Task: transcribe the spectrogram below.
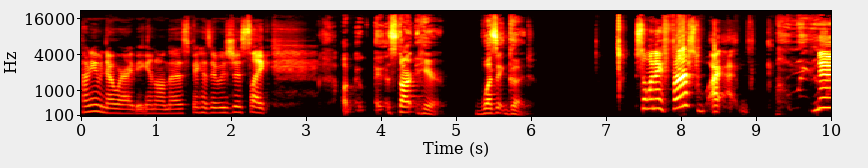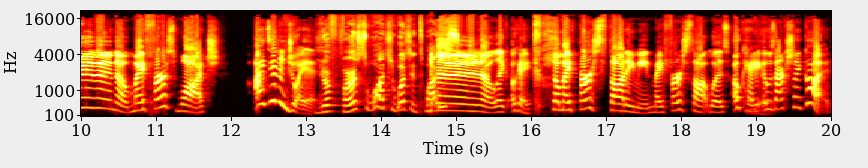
I don't even know where I begin on this because it was just like. Uh, start here. Was it good? So when I first, I, oh no, no, no, no, no, my first watch, I did enjoy it. Your first watch? You watched it twice? No, no, no, no. Like, okay. So my first thought, I mean, my first thought was, okay, okay. it was actually good.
